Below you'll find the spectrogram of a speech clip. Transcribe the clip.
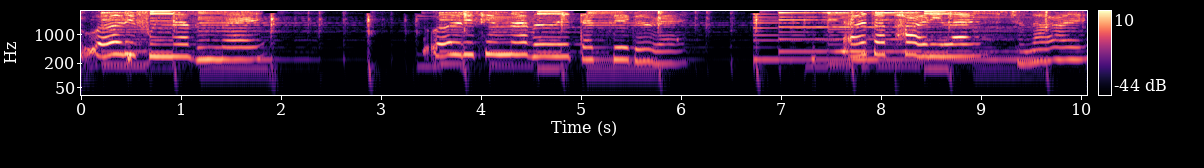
What if we never met? What if you never lit that cigarette? At that party last July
